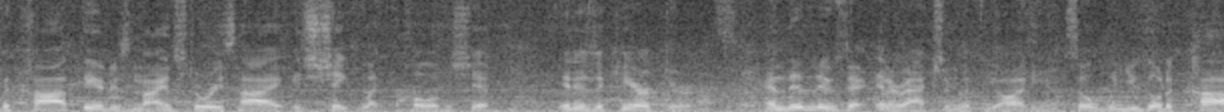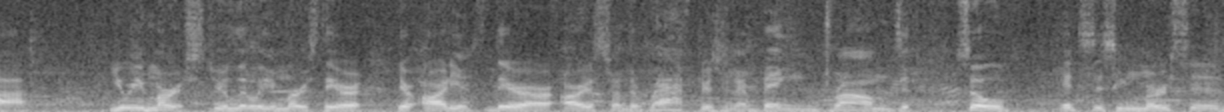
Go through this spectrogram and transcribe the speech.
The Ka Theater is nine stories high. It's shaped like the hull of a ship. It is a character. And then there's that interaction with the audience. So when you go to Ka, you're immersed. You're literally immersed. There are there are audience there are artists on the rafters and they're banging drums. So it's this immersive,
